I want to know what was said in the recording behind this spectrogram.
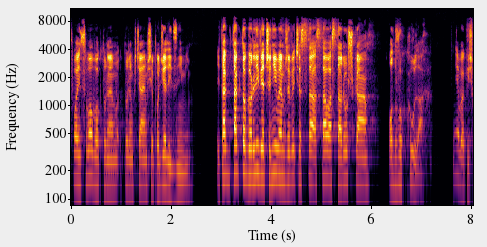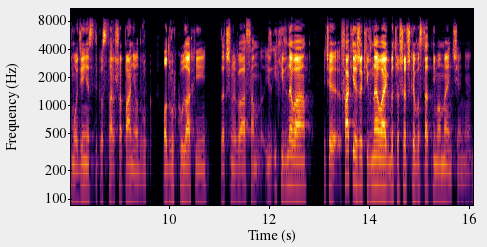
swoje słowo, którym, którym chciałem się podzielić z nimi. I tak, tak to gorliwie czyniłem, że wiecie, sta, stała staruszka o dwóch kulach. Nie był jakiś młodzieniec, tylko starsza pani o dwóch, o dwóch kulach i zatrzymywała sam i, i kiwnęła. Wiecie, fakt jest, że kiwnęła jakby troszeczkę w ostatnim momencie, nie?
